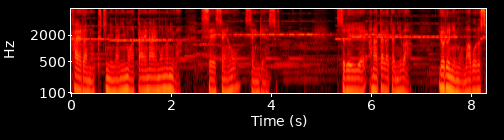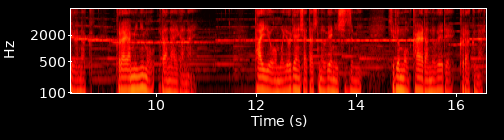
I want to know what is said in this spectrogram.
彼らの口に何も与えない者には聖戦を宣言する。それゆえあなた方には夜にも幻がなく暗闇にも占いがない。太陽も預言者たちの上に沈み昼も彼らの上で暗くなる。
